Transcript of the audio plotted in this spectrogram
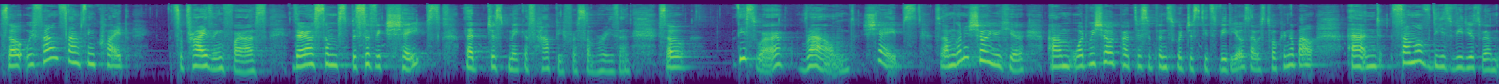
So we found something quite surprising for us. There are some specific shapes that just make us happy for some reason. So these were round shapes. So I'm going to show you here. Um, what we showed participants were just these videos I was talking about. And some of these videos were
